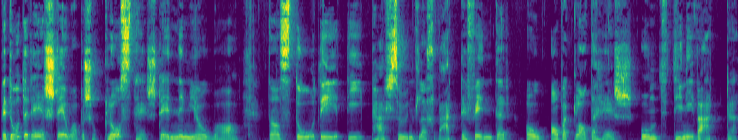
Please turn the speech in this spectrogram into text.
Wenn du den ersten Teil aber schon gelost hast, dann nehme ich auch an, dass du dir die persönlichen Wertefinder auch abgeladen hast und deine Werte,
